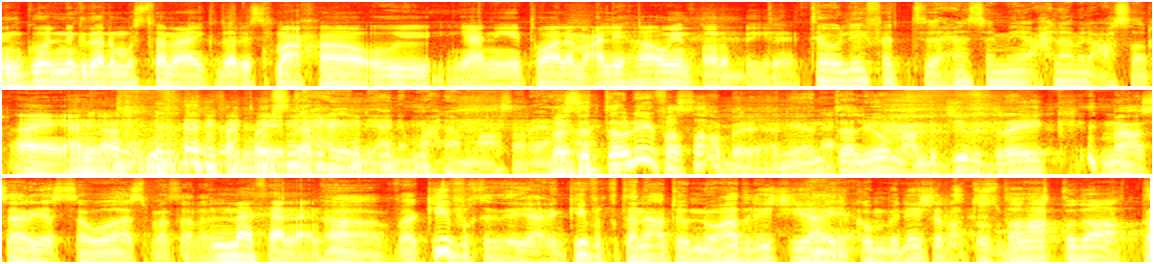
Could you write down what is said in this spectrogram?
نقول نقدر المستمع يقدر يسمعها ويعني يتوالم عليها أو ينطرب بها توليفة إحنا نسميها أحلام العصر. أي يعني تقريبا مستحيل يعني مو أحلام العصر يعني. بس التوليفة صعبة يعني أنت اليوم عم بتجيب دريك مع ساريا السواس مثلا. مثلا. آه فكيف يعني كيف اقتنعتوا إنه هذا الشيء هاي ال combination رح تزبط؟ تناقضات.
